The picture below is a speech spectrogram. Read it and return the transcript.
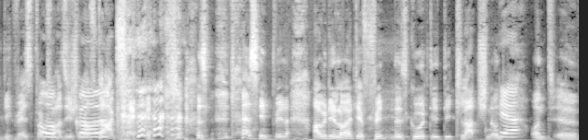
die Vespa Oh quasi schon auf Gott. der Achse. Also, das sind Bilder. Aber die Leute finden es gut, die, die klatschen und, Ja. und äh,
